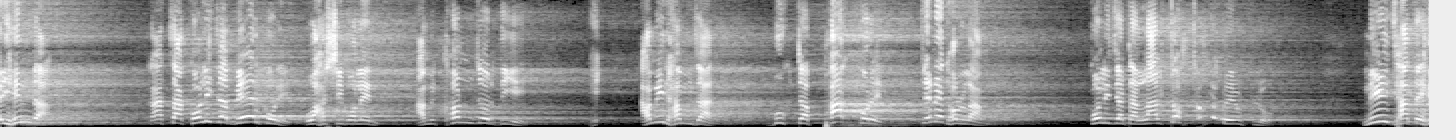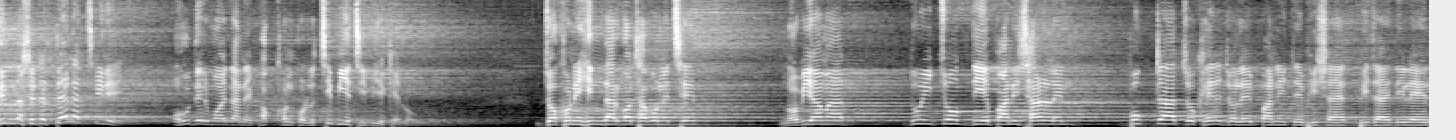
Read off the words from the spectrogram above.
এই হিন্দা কাঁচা কলিজা বের করে ওয়াসি বলেন, আমি খঞ্জর দিয়ে আমির হামজার বুকটা ফাঁক করে টেনে ধরলাম। কলিজাটা লাল টকটক হয়ে উঠল। নিজ হাতে হিন্দা সেটা টেনে ছিঁড়ে ওহুদের ময়দানে ভক্ষণ করল, চিবিয়ে চিবিয়ে খেলো। যখনই হিন্দার কথা বলেছে, নবী আমার, দুই চোখ দিয়ে পানি ছাড়লেন, বুকটা চোখের জলে পানিতে ভিসায়, ভিজায় দিলেন।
